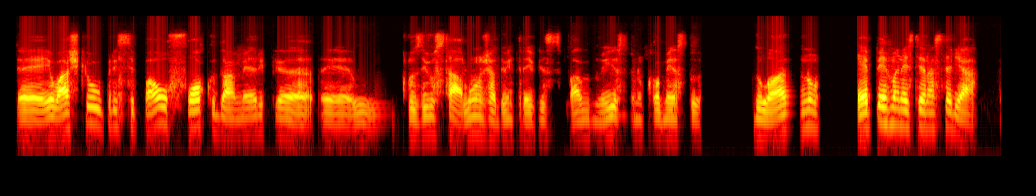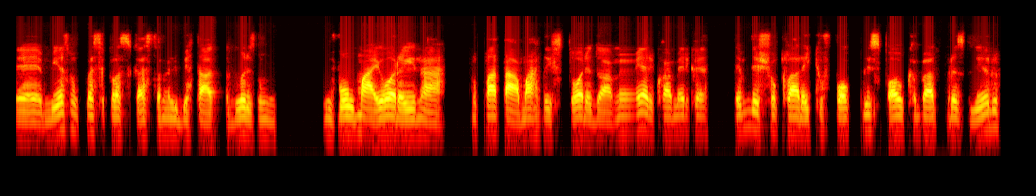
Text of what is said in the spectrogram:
É, eu acho que o principal foco da América, é, o, inclusive o Stallone já deu entrevista falando isso no começo do, do ano, é permanecer na Série A. É, mesmo com essa classificação na Libertadores, um, um voo maior aí na, no patamar da história do América, o América sempre deixou claro aí que o foco principal é o Campeonato Brasileiro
